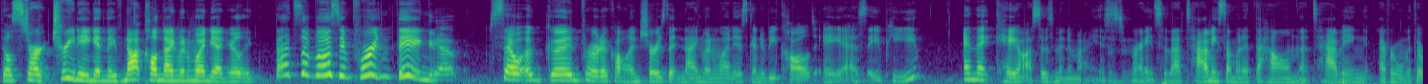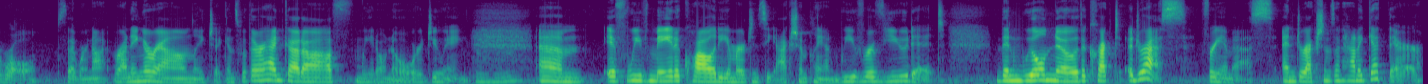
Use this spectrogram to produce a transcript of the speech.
they'll start treating and they've not called 911 yet. And you're like, that's the most important thing. Yep. So a good protocol ensures that 911 is going to be called ASAP and that chaos is minimized, right? So that's having someone at the helm, that's having everyone with a role so that we're not running around like chickens with our head cut off. We don't know what we're doing. Um, if we've made a quality emergency action plan, we've reviewed it, then we'll know the correct address for EMS and directions on how to get there.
